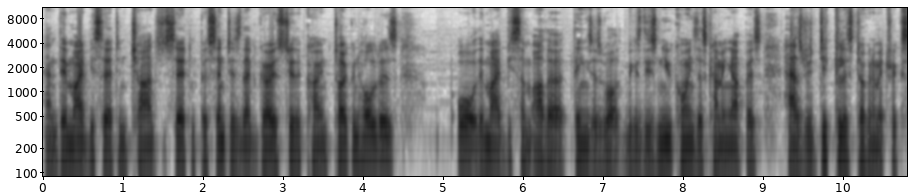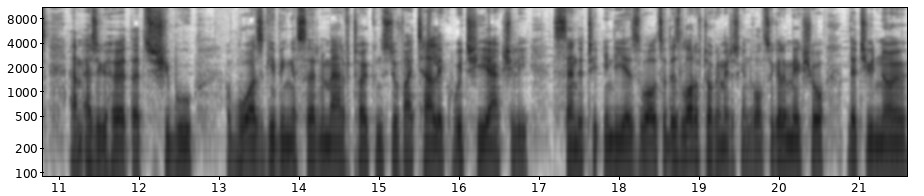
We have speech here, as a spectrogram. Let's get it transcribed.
and there might be certain charge certain percentage that goes to the coin token holders or there might be some other things as well because these new coins that's coming up as has ridiculous tokenomics um, as you heard that Shiba was giving a certain amount of tokens to Vitalik, which he actually sent it to India as well. So there's a lot of tokenomics involved. So you got to make sure that you know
